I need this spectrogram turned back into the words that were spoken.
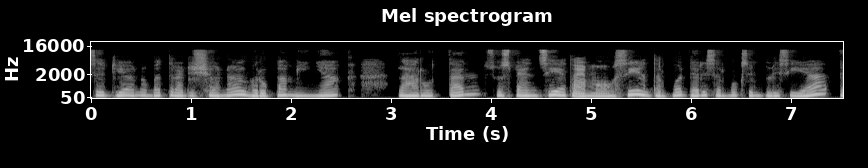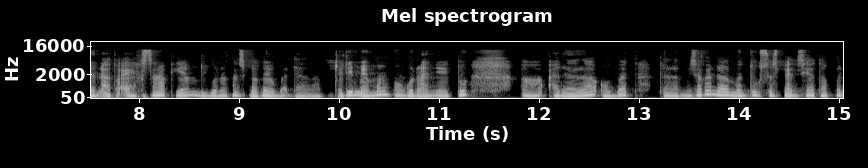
sediaan obat tradisional berupa minyak, larutan, suspensi atau emulsi yang terbuat dari serbuk simplicia dan atau ekstrak yang digunakan sebagai obat dalam. Jadi memang penggunaannya itu uh, adalah obat dalam misalkan dalam bentuk suspensi ataupun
